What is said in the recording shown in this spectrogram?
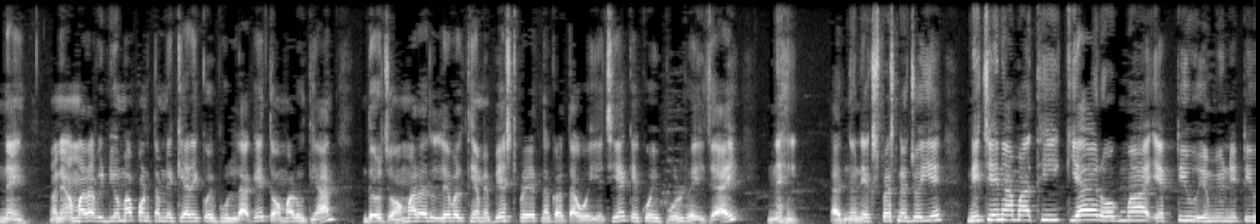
નહીં. અને અમારા વિડીયોમાં પણ તમને ક્યારેય કોઈ ભૂલ લાગે તો અમારું ધ્યાન દોરજો. અમારા લેવલથી અમે બેસ્ટ પ્રયત્ન કરતા હોઈએ છીએ કે કોઈ ભૂલ રહી જાય નહીં. આજનો નેક્સ્ટ પ્રશ્ન જોઈએ. નીચેનામાંથી કયા રોગમાં એક્ટિવ ઇમ્યુનિટી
